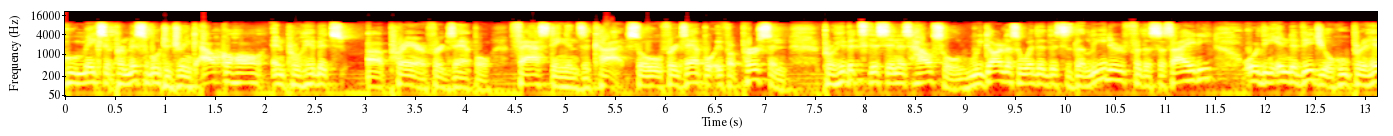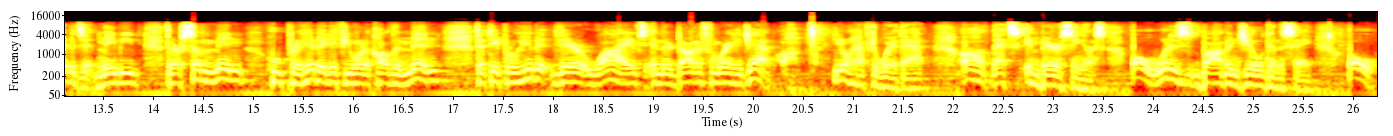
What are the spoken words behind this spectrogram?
who makes it permissible to drink alcohol and prohibits uh, prayer, for example, fasting and zakat. So, for example, if a person prohibits this in his household, regardless of whether this is the leader for the society or the individual who prohibits it, maybe there are some men who prohibit, if you want to call them men, that they prohibit their wives and their daughters from wearing hijab. Oh, you don't have to wear that. Oh, that's embarrassing us. Oh, what is Bob and Jill gonna say? Oh,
